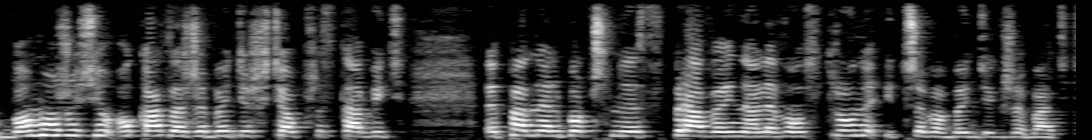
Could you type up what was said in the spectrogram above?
bo może się okazać, że będziesz chciał przestawić panel boczny z prawej na lewą stronę i trzeba będzie grzebać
